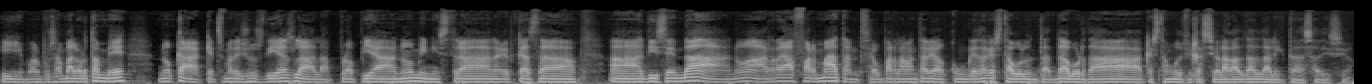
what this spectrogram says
i bueno, posar en valor també no, que aquests mateixos dies la, la pròpia no, ministra, en aquest cas d'Hisenda, uh, no, ha reafirmat en seu parlamentària del Congrés aquesta voluntat d'abordar aquesta modificació legal del delicte de sedició.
